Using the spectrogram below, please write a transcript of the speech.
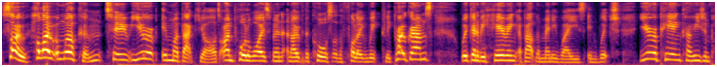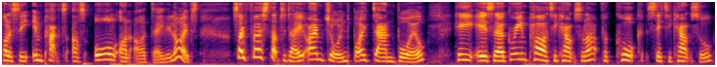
So, hello and welcome to Europe in My Backyard. I'm Paula Wiseman, and over the course of the following weekly programmes, we're going to be hearing about the many ways in which European cohesion policy impacts us all on our daily lives. So, first up today, I'm joined by Dan Boyle. He is a Green Party councillor for Cork City Council,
